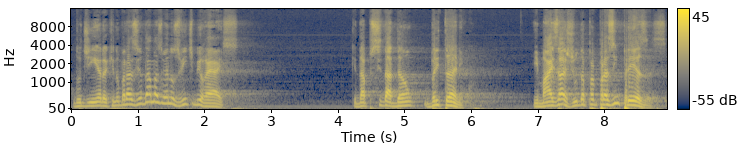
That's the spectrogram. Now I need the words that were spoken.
do dinheiro aqui no Brasil, dá mais ou menos 20 mil reais. Que dá para o cidadão britânico. E mais ajuda para as empresas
